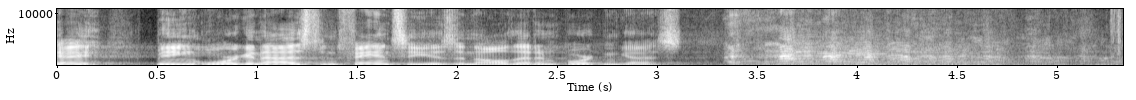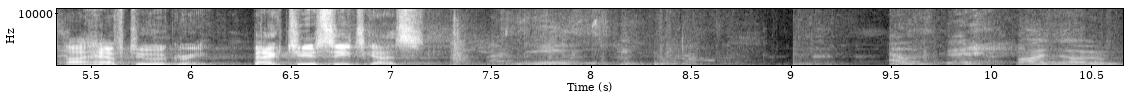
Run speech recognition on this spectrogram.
Okay, being organized and fancy isn't all that important, guys. I have to agree. Back to your seats, guys. I know.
